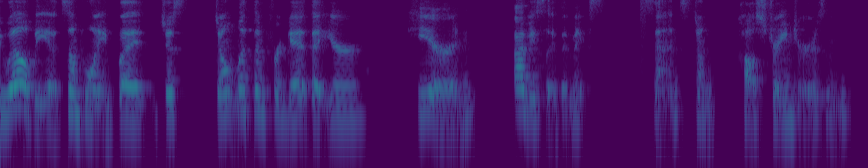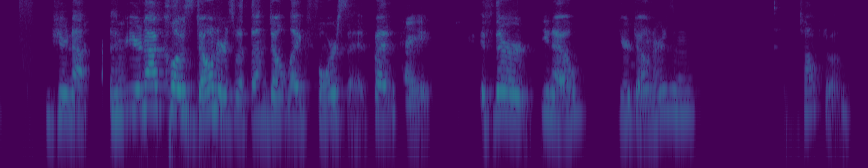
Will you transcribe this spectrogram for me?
you will be at some point, but just don't let them forget that you're here. And obviously, if it makes sense, don't call strangers. And if you're not if you're not close donors with them, don't like force it. But right. if they're you know your donors and talk to them.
